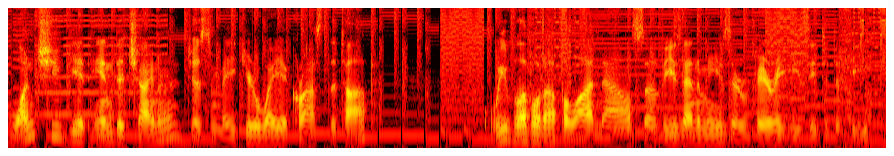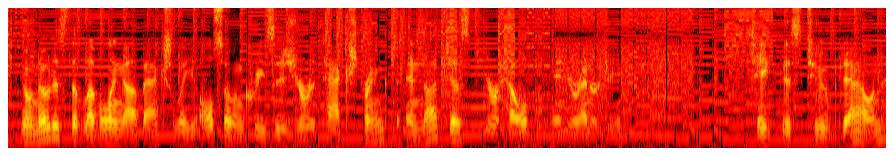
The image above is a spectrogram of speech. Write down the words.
Once you get into China, just make your way across the top. We've leveled up a lot now, so these enemies are very easy to defeat. You'll notice that leveling up actually also increases your attack strength, and not just your health and your energy. Take this tube down.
